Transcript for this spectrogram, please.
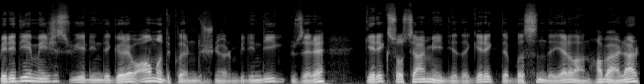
belediye meclis üyeliğinde görev almadıklarını düşünüyorum. Bilindiği üzere gerek sosyal medyada gerek de basında yer alan haberler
